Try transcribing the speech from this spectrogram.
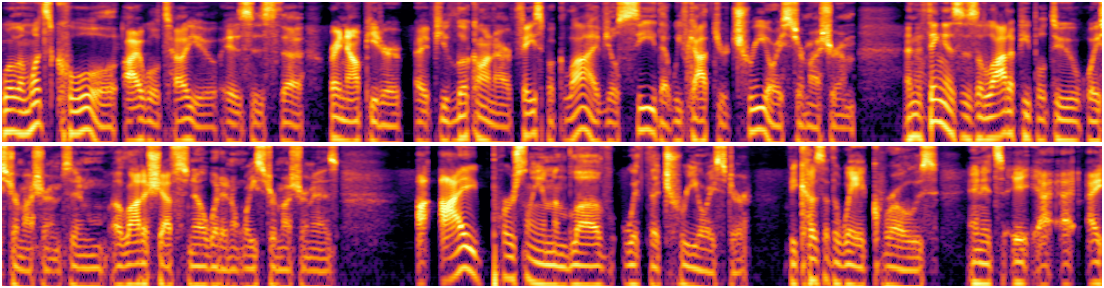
Well, and what's cool, I will tell you, is is the right now, Peter. If you look on our Facebook Live, you'll see that we've got your tree oyster mushroom. And the thing is, is a lot of people do oyster mushrooms, and a lot of chefs know what an oyster mushroom is. I, I personally am in love with the tree oyster because of the way it grows, and it's it, I, I-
